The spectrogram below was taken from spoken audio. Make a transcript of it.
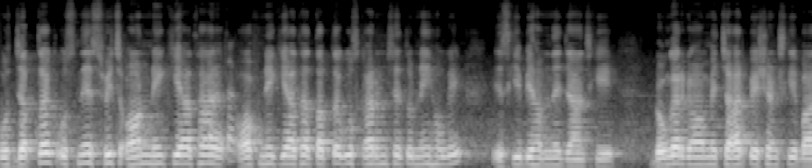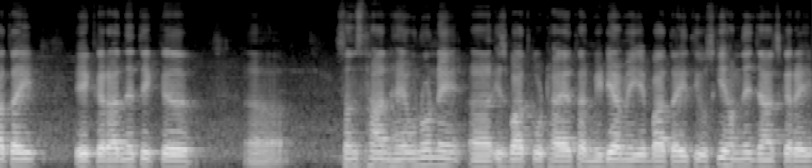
उस जब तक उसने स्विच ऑन नहीं किया था ऑफ़ नहीं किया था तब तक उस कारण से तो नहीं हो गई? इसकी भी हमने जाँच की। डोंगर गाँव में चार पेशेंट्स की बात आई। एक राजनीतिक संस्थान है उन्होंने इस बात को उठाया था। मीडिया में ये बात आई थी उसकी हमने जाँच कराई।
